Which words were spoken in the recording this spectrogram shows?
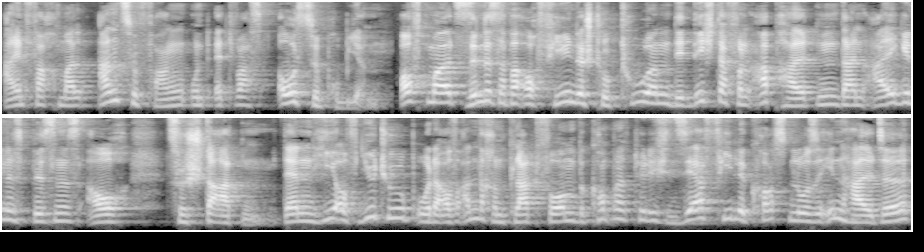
einfach mal anzufangen und etwas auszuprobieren. Oftmals sind es aber auch fehlende Strukturen, die dich davon abhalten, dein eigenes Business auch zu starten. Denn hier auf YouTube oder auf anderen Plattformen bekommt man natürlich sehr viele kostenlose Inhalte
